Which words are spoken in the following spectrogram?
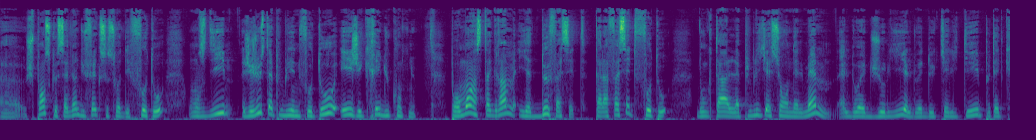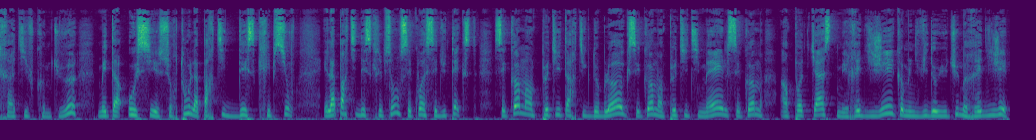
euh, je pense que ça vient du fait que ce soit des photos. On se dit, j'ai juste à publier une photo et j'ai créé du contenu. Pour moi, Instagram, il y a deux facettes. Tu as la facette photo, donc tu la publication en elle-même, elle doit être jolie, elle doit être de qualité, peut-être créative comme tu veux, mais tu aussi et surtout la partie description. Et la partie description, c'est quoi? C'est du texte. C'est comme un petit article de blog, c'est comme un petit email, c'est comme un podcast mais rédigé, comme une vidéo YouTube rédigée.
